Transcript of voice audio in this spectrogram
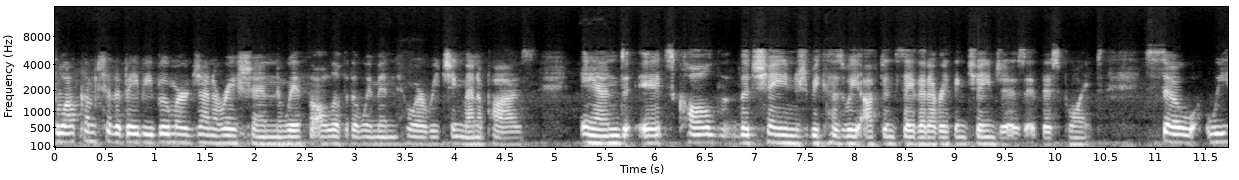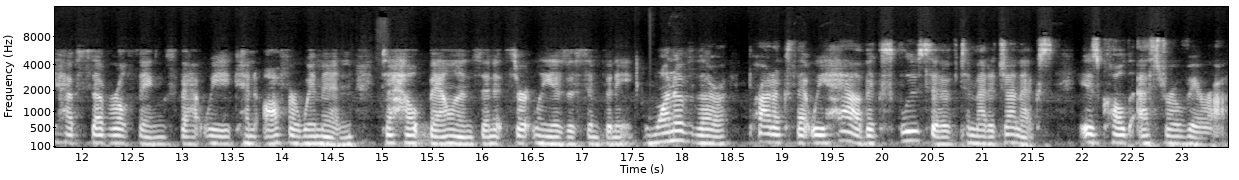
welcome to the baby boomer generation with all of the women who are reaching menopause. And it's called the change because we often say that everything changes at this point. So we have several things that we can offer women to help balance, and it certainly is a symphony. One of the products that we have exclusive to Metagenics is called Estrovera.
